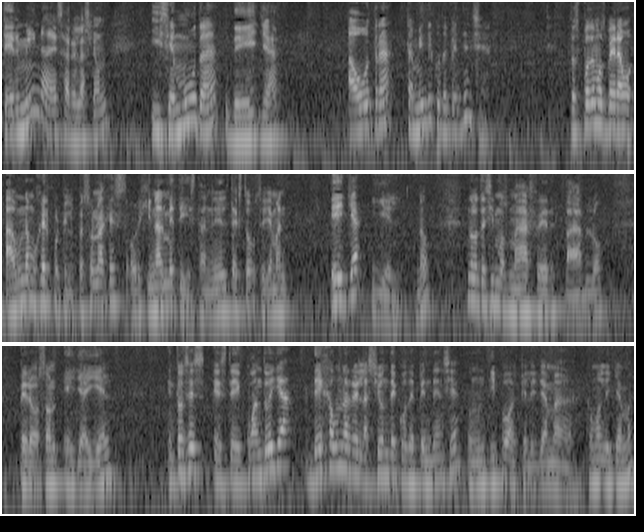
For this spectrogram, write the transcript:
termina esa relación y se muda de ella a otra también de codependencia. Entonces podemos ver a, una mujer, porque los personajes originalmente y están en el texto, se llaman ella y él, ¿no? Nos decimos Maffer, Pablo, pero son ella y él. Entonces, este, cuando ella deja una relación de codependencia con un tipo al que le llama, ¿cómo le llamas?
